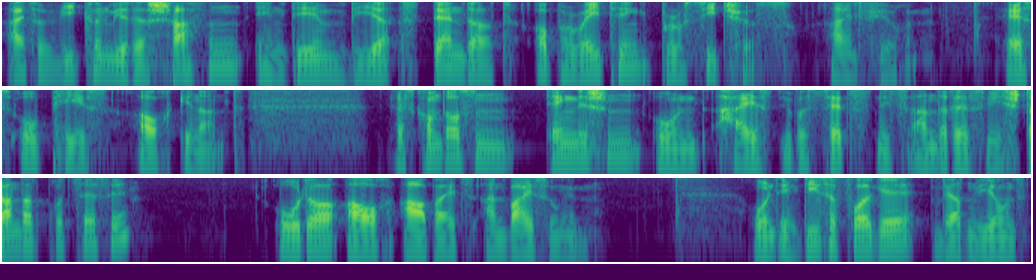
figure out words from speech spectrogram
Also wie können wir das schaffen, indem wir Standard Operating Procedures einführen. SOPs auch genannt. Es kommt aus dem Englischen und heißt übersetzt nichts anderes wie Standardprozesse oder auch Arbeitsanweisungen. Und in dieser Folge werden wir uns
